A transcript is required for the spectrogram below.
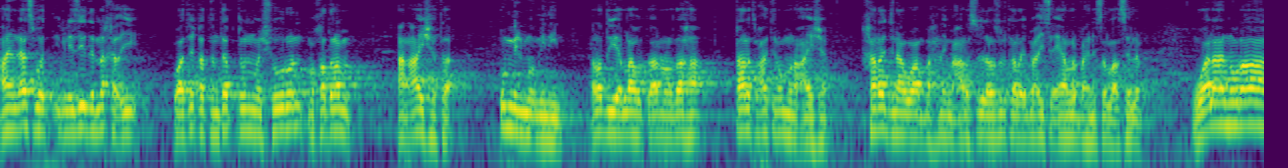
can اأswad ibn yaزيid النkci waaثiqaة tabt mashhuur mkhadrm can caiشhaةa um اlmؤminiin radia الlahu taala ardaha qaalat waxay tir umuna caiشha kharajnaa waan baxnay maca rasul rasulka al maciisa ayaan la baxnay sal ll slm walaa nuraa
